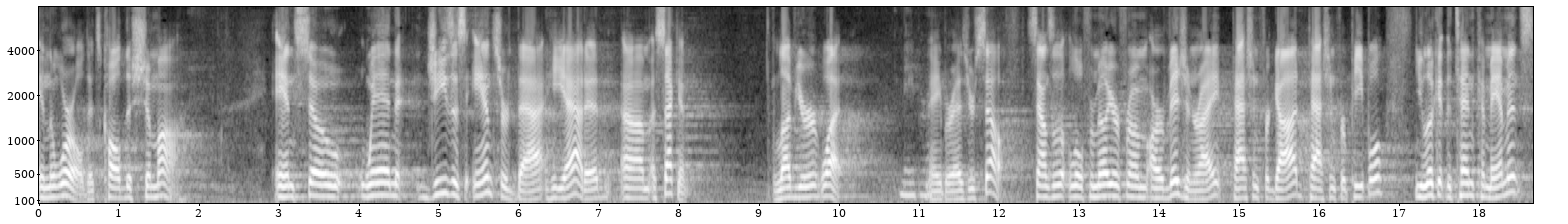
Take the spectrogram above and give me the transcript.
in the world. It's called the Shema. And so when Jesus answered that, he added um, a second love your what? Neighbor. Neighbor as yourself. Sounds a little familiar from our vision, right? Passion for God, passion for people. You look at the Ten Commandments,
